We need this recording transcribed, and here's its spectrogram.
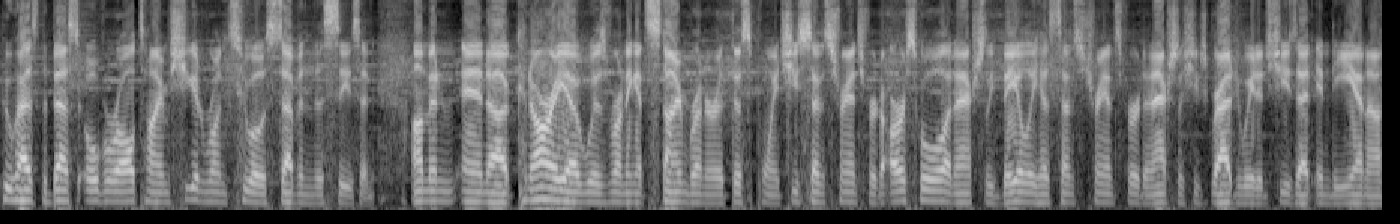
who has the best overall time. She had run 207 this season. Um, and and uh, Canaria was running at Steinbrenner at this point. She's since transferred to our school, and actually Bailey has since transferred, and actually she's graduated. She's at Indiana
